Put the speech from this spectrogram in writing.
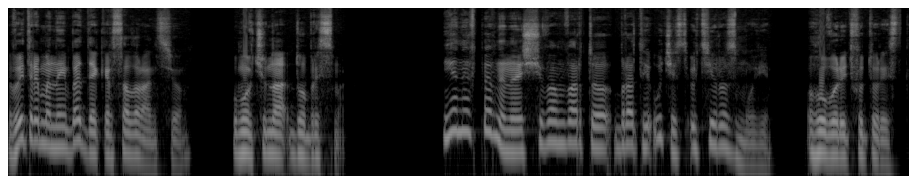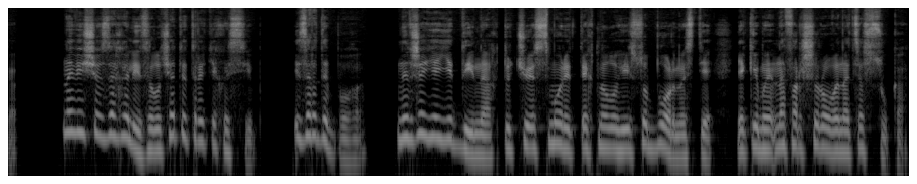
витриманий Бедекер Салоранціо. У мовчуна добрий смак. Я не впевнена, що вам варто брати участь у цій розмові, говорить футуристка. Навіщо взагалі залучати третіх осіб? І заради Бога, невже я єдина, хто чує сморід технологій соборності, якими нафарширована ця сука?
